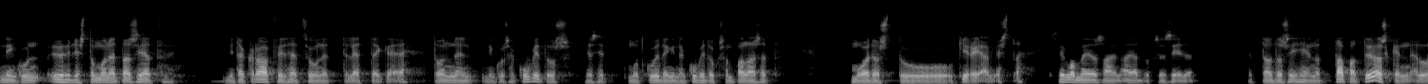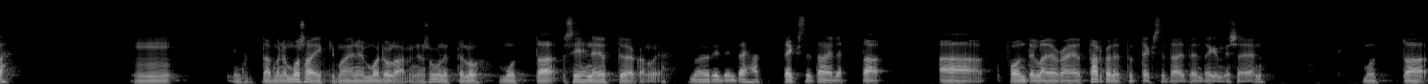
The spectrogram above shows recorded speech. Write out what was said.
niin kuin yhdistö monet asiat, mitä graafiset suunnittelijat tekee. Tuonne niin se kuvitus, ja sit, mutta kuitenkin ne kuvituksen palaset muodostuu kirjaimista. Silloin me jo sain ajatuksen siitä, että, on tosi hieno tapa työskennellä. Mm, niin kuin tämmöinen mosaikkimainen modulaarinen suunnittelu, mutta siihen ei ole työkaluja. Mä yritin tehdä tekstitaidetta ää, fontilla, joka ei ole tarkoitettu tekstitaiteen tekemiseen, mutta,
